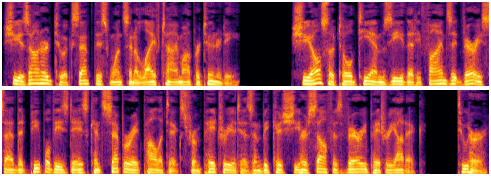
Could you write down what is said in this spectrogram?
she is honored to accept this once-in-a-lifetime opportunity. She also told TMZ that he finds it very sad that people these days can separate politics from patriotism because she herself is very patriotic. To her,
